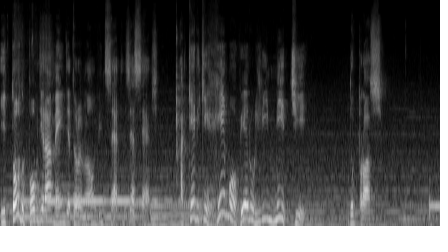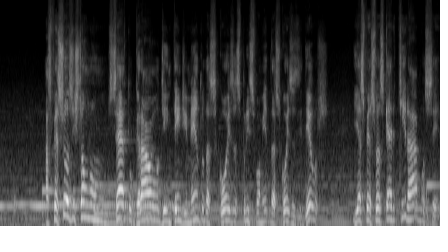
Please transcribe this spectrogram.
E todo o povo dirá amém, Deuteronômio 27, 17. Aquele que remover o limite do próximo. As pessoas estão num certo grau de entendimento das coisas, principalmente das coisas de Deus, e as pessoas querem tirar você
